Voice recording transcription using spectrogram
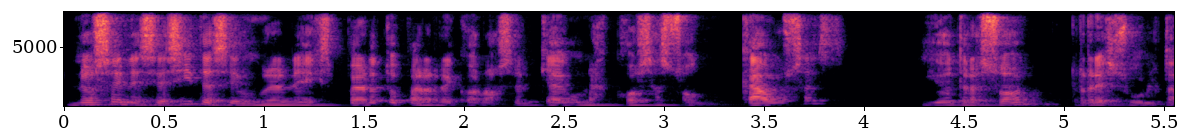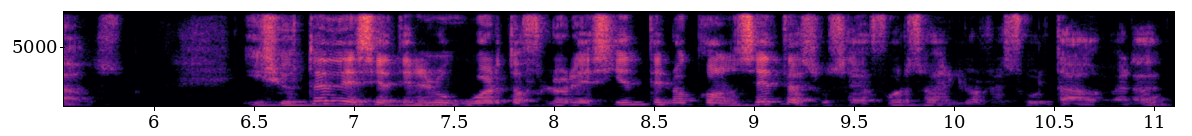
No se necesita ser un gran experto para reconocer que algunas cosas son causas y otras son resultados. Y si usted desea tener un huerto floreciente, no concentra sus esfuerzos en los resultados, ¿verdad?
